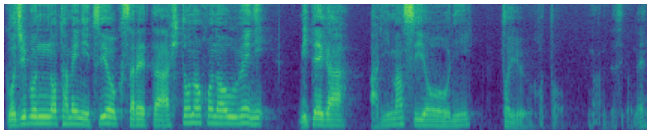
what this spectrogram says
ご自分のために強くされた人の子の上に御手がありますようにということなんですよね。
